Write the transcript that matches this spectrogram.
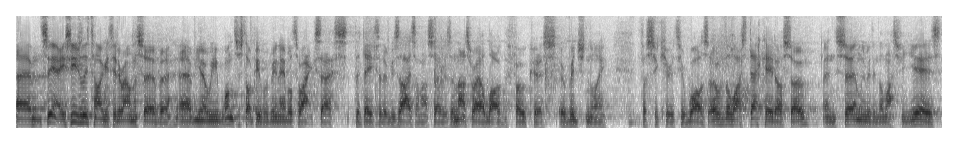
Um, so yeah, it's usually targeted around the server. Um, you know, we want to stop people being able to access the data that resides on our servers, and that's where a lot of the focus originally for security was. Over the last decade or so, and certainly within the last few years,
